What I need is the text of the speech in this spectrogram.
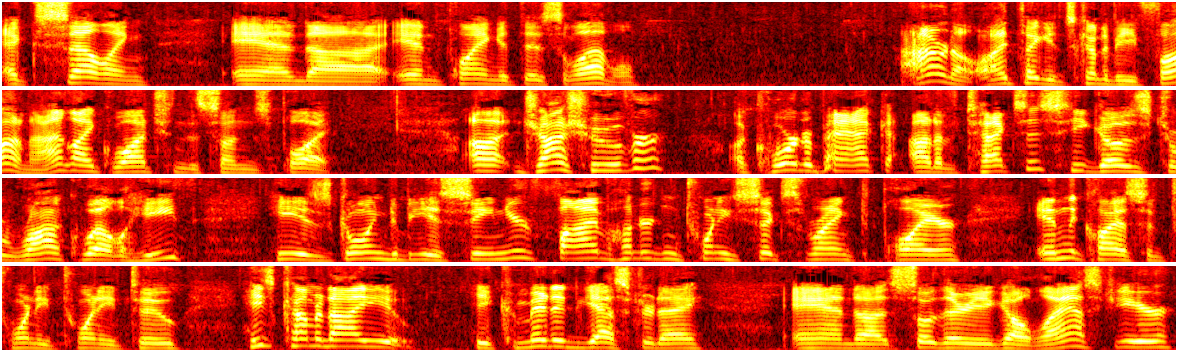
excelling and uh, and playing at this level. I don't know. I think it's going to be fun. I like watching the Suns play. Uh, Josh Hoover a quarterback out of Texas. He goes to Rockwall-Heath. He is going to be a senior, 526th ranked player in the class of 2022. He's coming to IU. He committed yesterday, and uh, so there you go. Last year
